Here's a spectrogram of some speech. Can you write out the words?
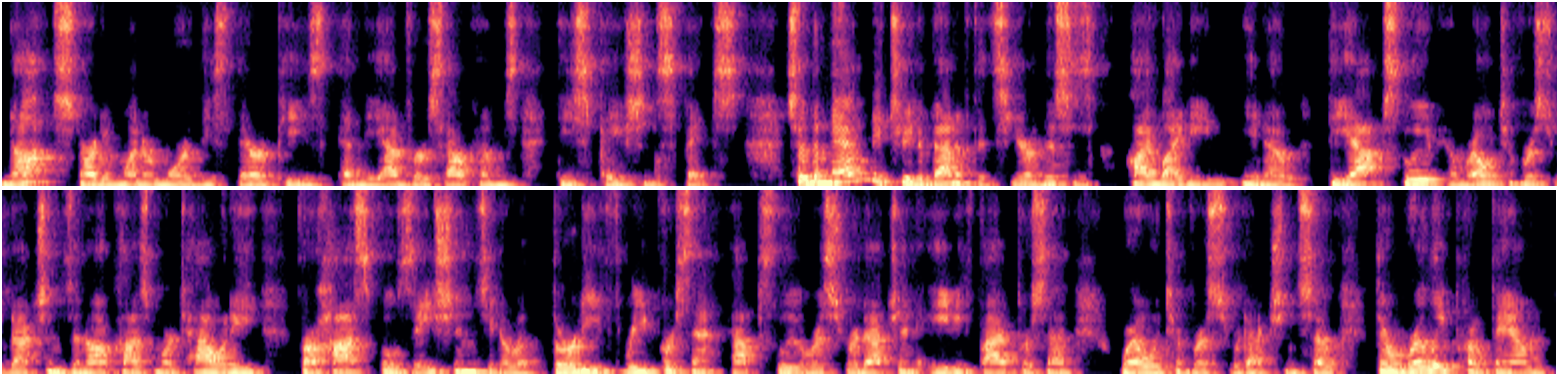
not starting one or more of these therapies and the adverse outcomes these patients face. So the magnitude of benefits here, this is highlighting, you know, the absolute and relative risk reductions in all-cause mortality for hospitalizations, you know, a 33% absolute risk reduction, 85% relative risk reduction. So they're really profound,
